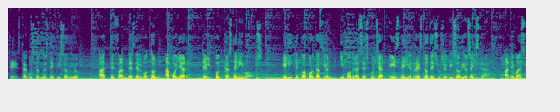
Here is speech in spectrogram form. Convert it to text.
¿Te está gustando este episodio? Hazte fan desde el botón Apoyar del podcast de Nivos. Elige tu aportación y podrás escuchar este y el resto de sus episodios extra. Además,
